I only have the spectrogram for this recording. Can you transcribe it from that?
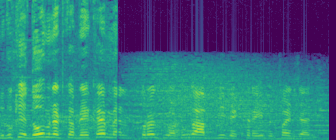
रुकिए दो मिनट का ब्रेक है मैं तुरंत लौटूँगा आप भी देखते रहिए बिग जारी।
